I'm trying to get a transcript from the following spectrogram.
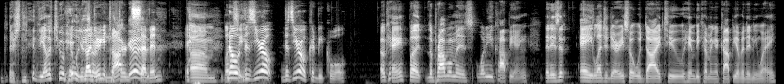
there's the other two abilities You're not are doing it not turn good. seven. Um, let's no, see. the zero, the zero could be cool. Okay, but the problem is, what are you copying that isn't a legendary, so it would die to him becoming a copy of it anyway,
